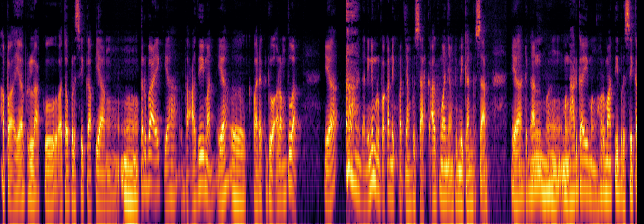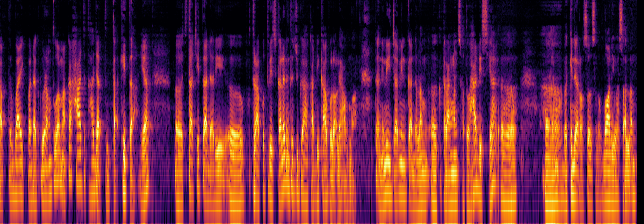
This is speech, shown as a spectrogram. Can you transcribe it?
apa ya berlaku atau bersikap yang mm, terbaik ya ta'ziman ya kepada kedua orang tua ya dan ini merupakan nikmat yang besar keagungan yang demikian besar. Ya dengan menghargai menghormati bersikap terbaik pada kedua orang tua maka hajat-hajat kita ya Eh, cita-cita dari uh, putra putri sekalian itu juga akan dikabul oleh Allah. Dan ini dijaminkan dalam uh, keterangan satu hadis ya baginda Rasul Shallallahu Alaihi Wasallam.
